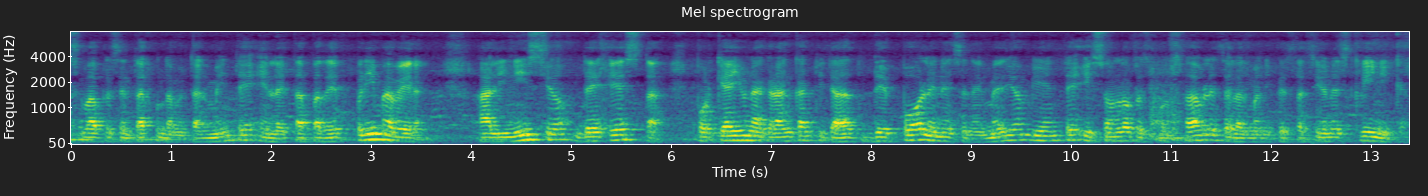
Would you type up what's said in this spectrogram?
se va a presentar fundamentalmente en la etapa de primavera, al inicio de esta, porque hay una gran cantidad de pólenes en el medio ambiente y son los responsables de las manifestaciones clínicas.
